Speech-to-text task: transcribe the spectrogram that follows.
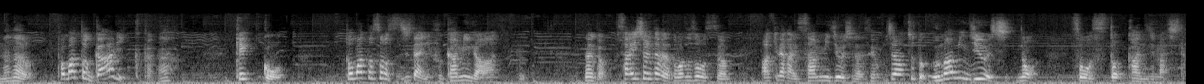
なんだろう。トマトガーリックかな？結構トマトソース自体に深みがあるなんか最初に食べたトマトソースは明らかに酸味重視なんですけどこちらはちょっと旨味重視のソースと感じました。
